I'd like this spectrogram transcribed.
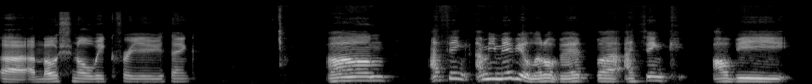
uh, emotional week for you? You think? Um, I think. I mean, maybe a little bit, but I think I'll be,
